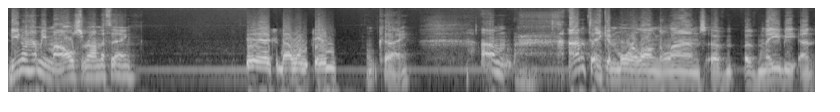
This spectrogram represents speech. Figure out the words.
Do you know how many miles are on the thing? Yeah, it's about 110. Okay. Um, I'm thinking more along the lines of of maybe an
